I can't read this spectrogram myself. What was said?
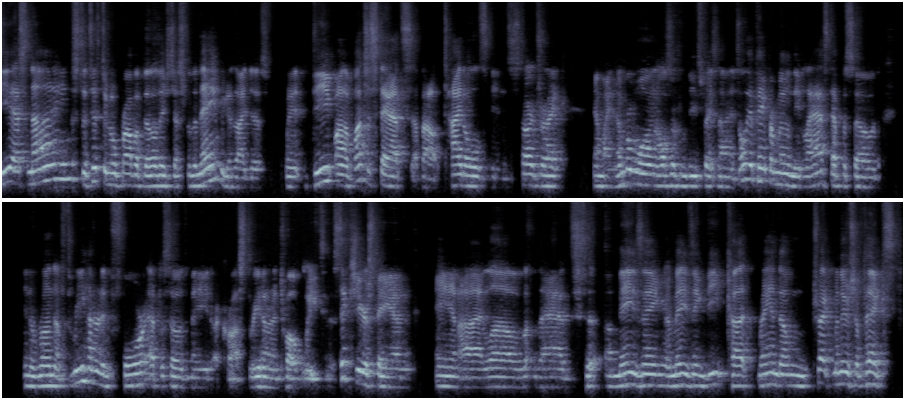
DS9, statistical probabilities, just for the name, because I just went deep on a bunch of stats about titles in Star Trek. And my number one, also from Deep Space Nine, it's only a paper moon, the last episode in a run of 304 episodes made across 312 weeks in a six year span. And I love that amazing, amazing deep cut, random Trek minutia picks.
